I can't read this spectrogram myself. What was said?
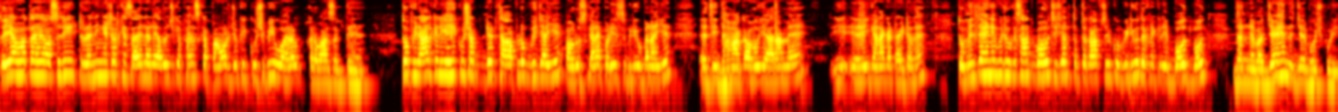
तो यह होता है असली ट्रेनिंग स्टार खेसारी लाल यादव जी के फैंस का पावर जो कि कुछ भी वायरल करवा सकते हैं। तो फ़िलहाल के लिए यही कुछ अपडेट था। आप लोग भी जाइए और उस गाने पर इस वीडियो बनाइए। ऐसी धमाका हो यारा में यही गाना का टाइटल है। तो मिलते हैं नई वीडियो के साथ बहुत ही जल्द। तब तक आप सभी को वीडियो देखने के लिए बहुत बहुत धन्यवाद। जय हिंद, जय भोजपुरी।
